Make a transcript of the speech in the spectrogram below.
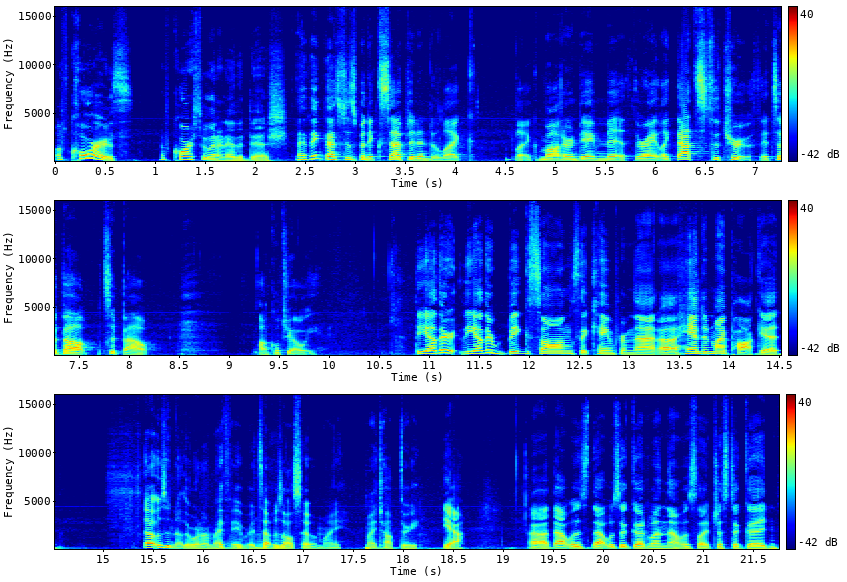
of course, of course, we want to know the dish. I think that's just been accepted into like like modern day myth, right? Like that's the truth. It's about it's about Uncle Joey. The other the other big songs that came from that, uh, "Hand in My Pocket." that was another one of my favorites that was also in my my top three Yeah, uh, that was that was a good one. That was like just a good,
